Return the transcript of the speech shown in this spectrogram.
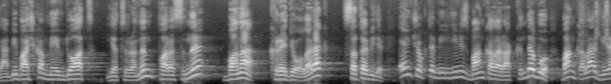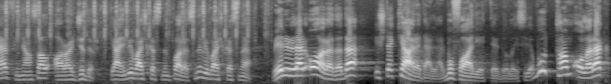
yani bir başka mevduat yatıranın parasını bana kredi olarak satabilir. En çok da bildiğimiz bankalar hakkında bu. Bankalar birer finansal aracıdır. Yani bir başkasının parasını bir başkasına verirler. O arada da işte kar ederler bu faaliyetleri dolayısıyla. Bu tam olarak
